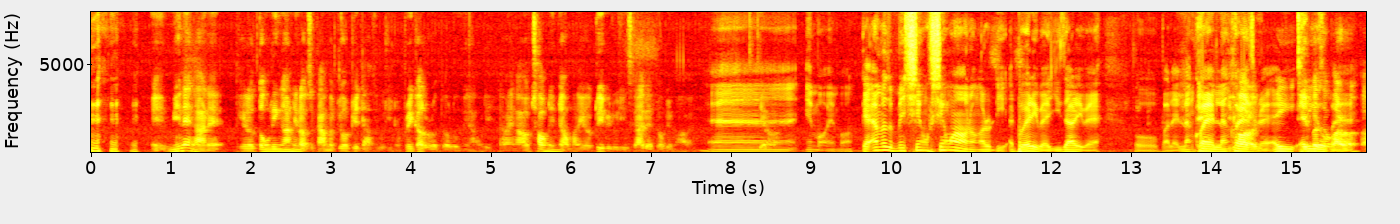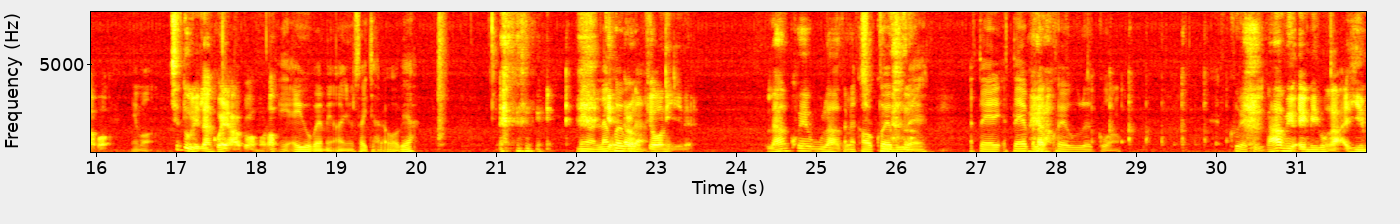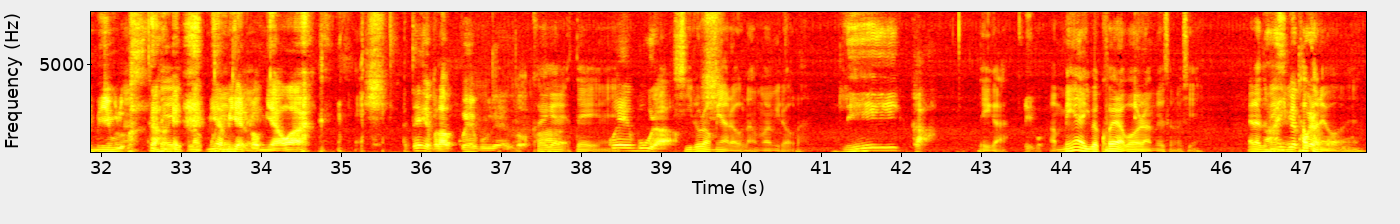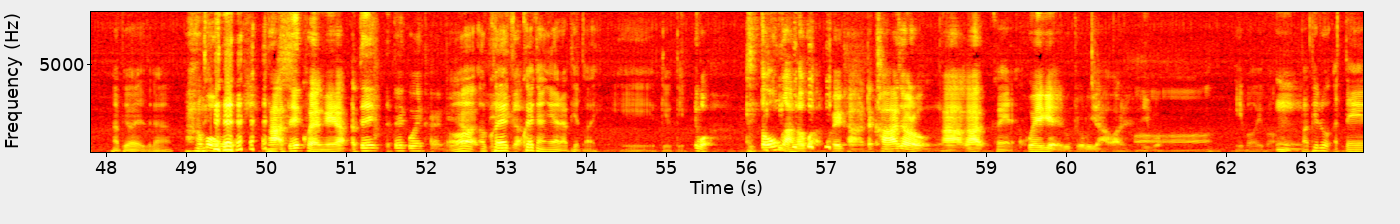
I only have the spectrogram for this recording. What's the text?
အေးမင်းနဲ့ငါနဲ့တကယ်လို့3 4 5နှစ်လောက်စကားမပြောဖြစ်တာဆိုလို့ရှိရင် break up လို့တော့ပြောလို့မရဘူးလေဒါပေမဲ့ငါတို့6နှစ်မြောက်မှလည်းတွေ့ပြီလို့ရှိရင်စကားတွေပြောပြမှာပဲအဲအင်းပေါ့အင်းပေါ့ကဲအမဆိုမင်းရှင်းရှင်းသွားအောင်တော့ငါတို့ဒီအတွဲတွေပဲရီစားတွေပဲဟိုဗာလဲလန်ခွဲလန်ခွဲဆိုရဲအဲ့ဒီအဲ့ဒီကိုပဲတော့ပေါ့အင်းပေါ့ချစ်သူတွေလမ်းခွဲတာပြောမှာနော်အေးအဲ့ဒီကိုပဲမင်းအာယုံစိုက်ကြတာပေါ့ဗျာမင်းလန်ခွဲဘူးလားပြောနေရင်လမ်းခွဲဘူးလားဘယ်နှခေါက်ခွဲဘူးလဲ အသေးအသေးဘယ်လောက်ခွဲဘူးလဲကိုအောင်ခုရတိ ငါမျိုးအိမ်မေးကငါအရင်မေးမလို့ အသေးဘယ်လောက် မင်းကမင်းကတော့မြန်သွားအသေးကဘယ်လောက်ကွဲဘူးလဲဆိုတော့ ခွဲခဲ့တဲ့အသေး ကွဲဘူးလား ရှီလို့တော့မရတော့ဘူးလားမမှတ်မိတော့ဘူးလား လေးက လေးက အေးပေါ့ အမင်းကကြီးပဲခွဲတာပေါ့အဲ့ဒါမျိုးဆိုလို့ရှိရင်အဲ့ဒါသမီး ငါကြီးပဲ ထောက်ခံ ခွဲ တယ် တာ ပေါ့ငါပြောရစကား မဟုတ်ဘူးငါအသေးခွဲငယ်ရအသေးအသေးကွဲခံငယ် อ๋อအခွဲခွဲခံခဲ့ရတာဖြစ်သွားပြီအေးโอเคโอเค အေးပေါ့ 3ငါလောက်ကခွဲခါတခါကျတော့ငါကခွဲခဲ့လို့ပြောလို့ရပါတယ်ဒီပေါ့ဒီပေါ့ဒီပေါ့ဘာဖြစ်လို့အသေး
